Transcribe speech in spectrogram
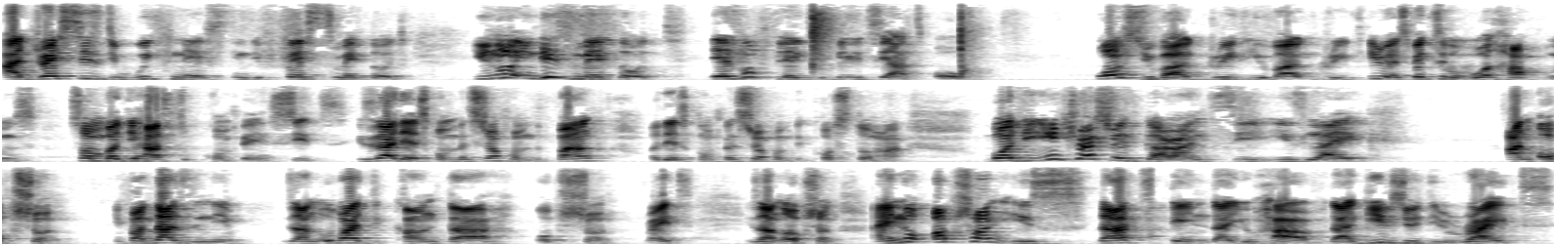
addresses the weakness in the first method. You know in this method there's no flexibility at all. Once you've agreed you've agreed irrespective of what happens somebody has to compensate. Is that there's compensation from the bank or there's compensation from the customer. But the interest rate guarantee is like an option. In fact that's the name. It's an over the counter option right? It's an option. I know option is that thing that you have that gives you the right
